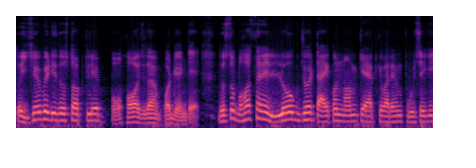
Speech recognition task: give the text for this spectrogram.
तो ये वीडियो दोस्तों आपके लिए बहुत ज़्यादा इंपॉर्टेंट है। दोस्तों, बहुत सारे लोग जो है टाइकॉन नाम के ऐप के बारे में पूछे कि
